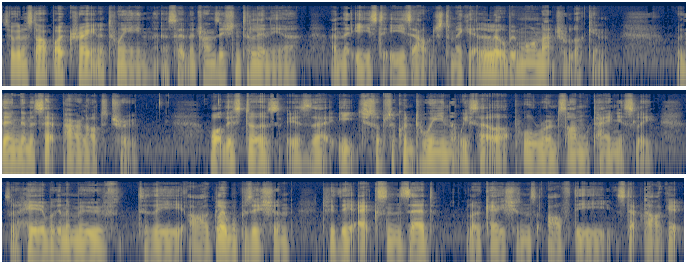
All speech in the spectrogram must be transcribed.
So we're going to start by creating a tween and setting the transition to linear and the ease to ease out just to make it a little bit more natural looking. We're then going to set parallel to true. What this does is that each subsequent tween that we set up will run simultaneously. So here we're going to move to the our global position to the X and Z locations of the step target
